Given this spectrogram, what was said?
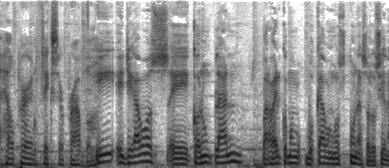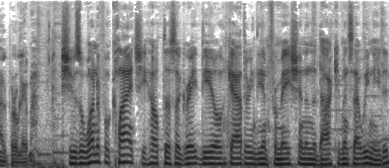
help her and fix her problem. y eh, llegamos eh, con un plan para ver cómo buscábamos una solución al problema. She was a wonderful client. She helped us a great deal gathering the information and the documents that we needed.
